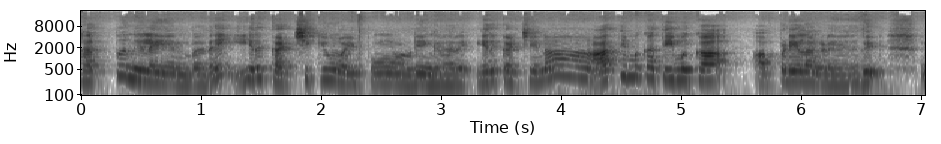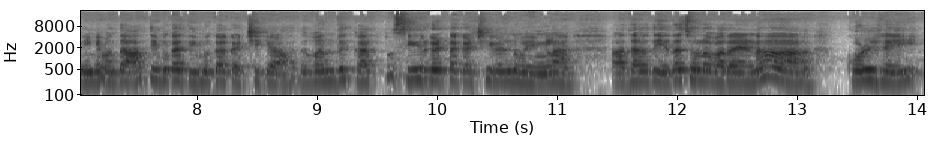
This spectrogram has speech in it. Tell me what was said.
கற்பு நிலை என்பதை இரு கட்சிக்கும் வைப்போம் அப்படிங்கிறாரு. இரு கட்சினா அதிமுக திமுக அப்படியெல்லாம் கிடையாது. நீங்கள் வந்து அதிமுக திமுக கட்சிக்கு அது வந்து கற்பு சீர்கட்ட கட்சிகள்னு வைங்களேன் அதாவது எதை சொல்ல வரேன்னா கொள்கை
